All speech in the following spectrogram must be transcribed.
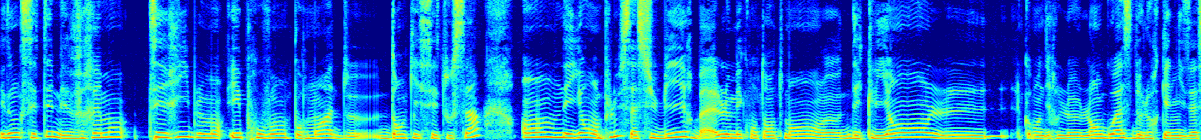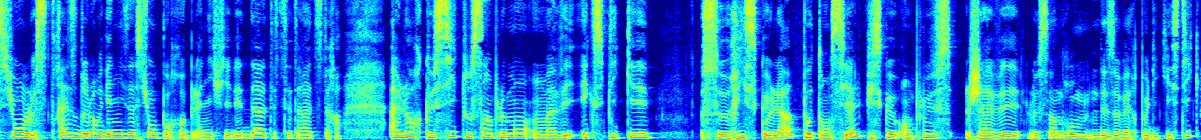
Et donc c'était mais vraiment terriblement éprouvant pour moi de d'encaisser tout ça, en ayant en plus à subir bah, le mécontentement euh, des clients, comment dire, l'angoisse de l'organisation, le stress de l'organisation pour replanifier les dates, etc., etc. Alors que si tout simplement on m'avait expliqué ce risque-là potentiel, puisque en plus j'avais le syndrome des ovaires polykystiques,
